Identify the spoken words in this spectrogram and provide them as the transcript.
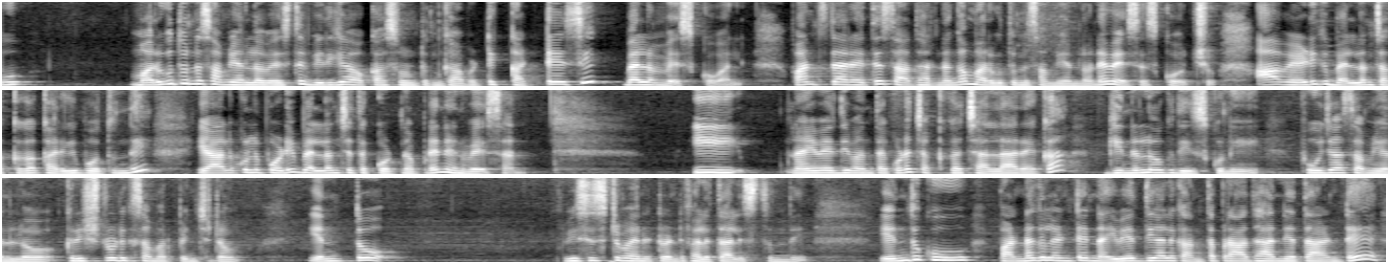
మరుగుతున్న సమయంలో వేస్తే విరిగే అవకాశం ఉంటుంది కాబట్టి కట్టేసి బెల్లం వేసుకోవాలి. పంచదార అయితే సాధారణంగా మరుగుతున్న సమయంలోనే వేసేసుకోవచ్చు. ఆ వేడికి బెల్లం చక్కగా కరిగిపోతుంది. యాలకుల పొడి బెల్లం చితక్కొట్టినప్పుడే నేను వేశాను. ఈ నైవేద్యం అంతా కూడా చక్కగా చల్లారాక గిన్నెలోకి తీసుకుని పూజా సమయంలో కృష్ణుడికి సమర్పించడం ఎంతో విశిష్టమైనటువంటి ఫలితాలు ఇస్తుంది. ఎందుకు పండగలంటే నైవేద్యాలకు అంత ప్రాధాన్యత అంటే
